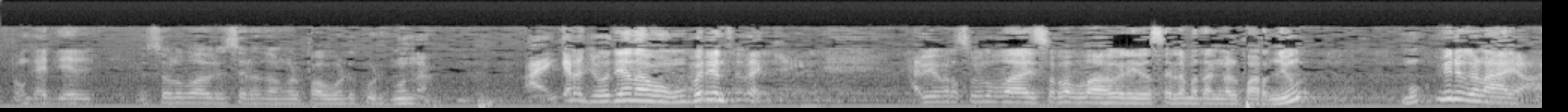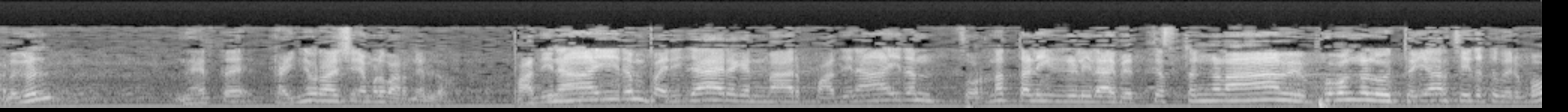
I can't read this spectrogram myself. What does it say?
ഇപ്പം കരുതിയത് നമ്മൾ പൗണ്ട് ഭയങ്കര ഉപര്യന്തരാക്കി ഹബീബ് അലൈഹി വസ്ലമ തങ്ങൾ പറഞ്ഞു മുഅ്മിനുകളായ ആളുകൾ നേരത്തെ കഴിഞ്ഞ പ്രാവശ്യം നമ്മൾ പറഞ്ഞല്ലോ പതിനായിരം പരിചാരകന്മാർ പതിനായിരം സ്വർണത്തളികകളിലായ വ്യത്യസ്തങ്ങളായ വിഭവങ്ങൾ തയ്യാർ ചെയ്തിട്ട് വരുമ്പോ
